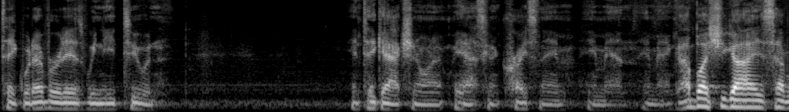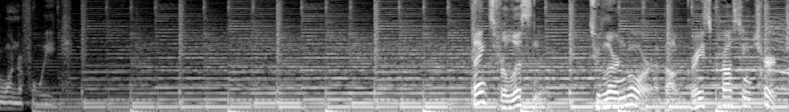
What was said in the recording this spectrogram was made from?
take whatever it is we need to and, and take action on it. We ask in Christ's name. Amen. Amen. God bless you guys. Have a wonderful week. Thanks for listening. To learn more about Grace Crossing Church,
